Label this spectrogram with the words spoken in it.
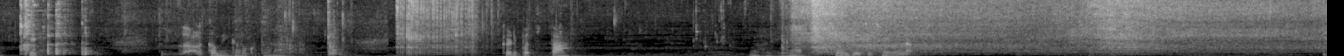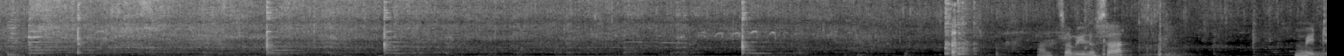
ओके. जाळ कमी करू का थोडा? कढीपत्ता. आणि शेवग्याच्या आणि चवीनुसार मीठ.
